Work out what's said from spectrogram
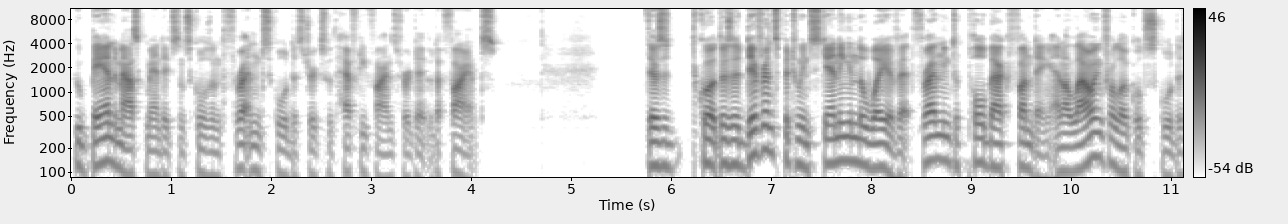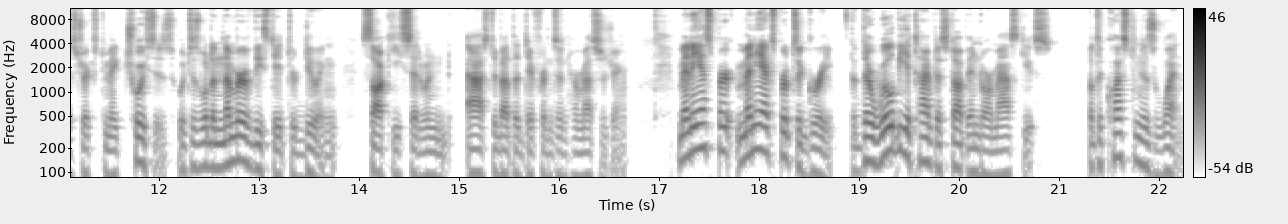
who banned mask mandates in schools and threatened school districts with hefty fines for de- defiance. There's a quote, there's a difference between standing in the way of it, threatening to pull back funding, and allowing for local school districts to make choices, which is what a number of these states are doing, Psaki said when asked about the difference in her messaging. Many, expert, many experts agree that there will be a time to stop indoor mask use, but the question is when.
